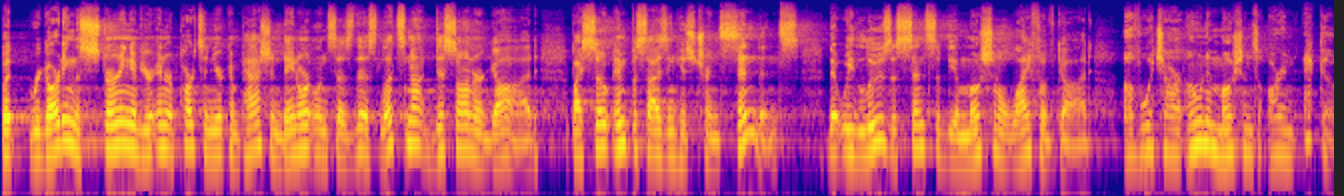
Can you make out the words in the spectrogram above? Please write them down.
But regarding the stirring of your inner parts and your compassion, Dane Ortlund says this let's not dishonor God by so emphasizing his transcendence that we lose a sense of the emotional life of God, of which our own emotions are an echo.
